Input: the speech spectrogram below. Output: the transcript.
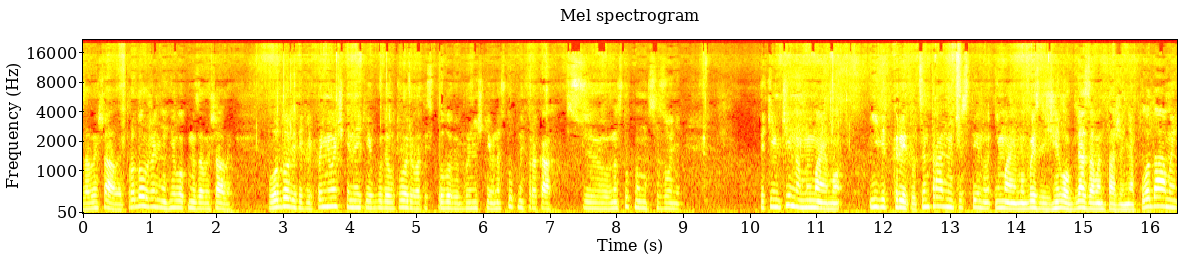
залишали продовження гілок, ми залишали плодові такі пеньочки, на яких буде утворюватись плодові бронячки в наступних роках, в наступному сезоні. Таким чином ми маємо і відкриту центральну частину, і маємо безліч гілок для завантаження плодами.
